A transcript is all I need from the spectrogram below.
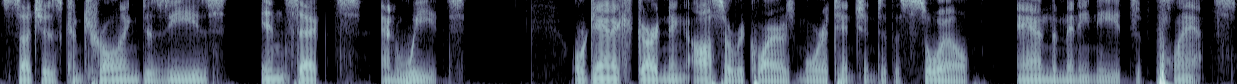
such as controlling disease, insects, and weeds. Organic gardening also requires more attention to the soil and the many needs of plants.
